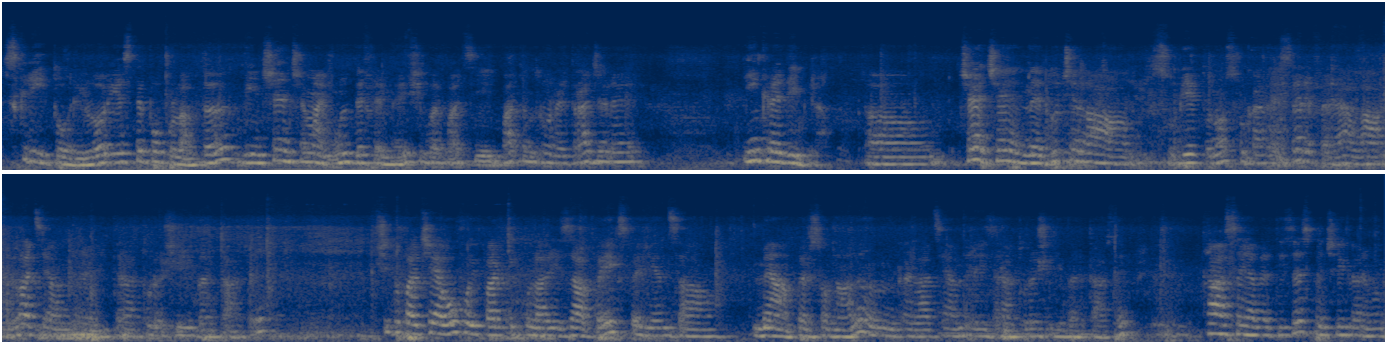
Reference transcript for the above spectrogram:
scriitorilor este populată din ce în ce mai mult de femei și bărbații bat într-o retragere incredibilă. Uh, ceea ce ne duce la subiectul nostru care se referea la relația între literatură și libertate și după aceea o voi particulariza pe experiența mea personală în relația între literatură și libertate, ca să-i avertizez pe cei care mă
